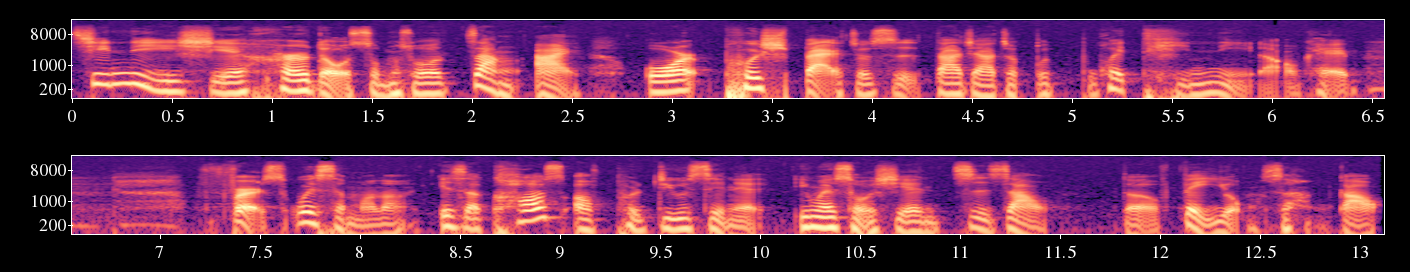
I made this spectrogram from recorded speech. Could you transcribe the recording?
经历一些 hurdle，什么说障碍。or pushback，就是大家就不不会挺你了，OK。First，为什么呢？Is a cost of producing it，因为首先制造的费用是很高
